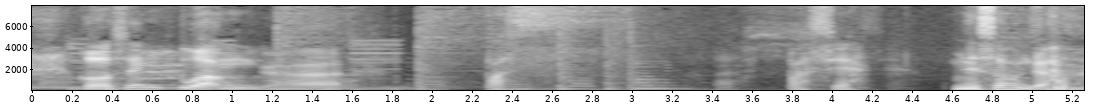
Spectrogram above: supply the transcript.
kalau saya yang tua enggak pas Pas. pas ya menyesal enggak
